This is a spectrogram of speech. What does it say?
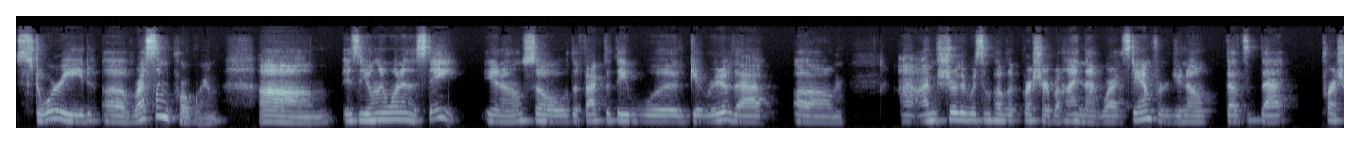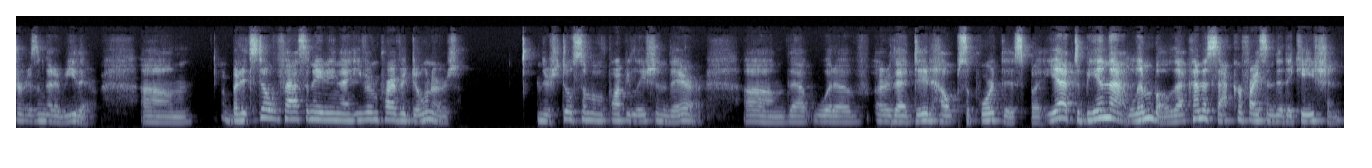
storied uh, wrestling program. Um, is the only one in the state, you know. So the fact that they would get rid of that, um, I- I'm sure there was some public pressure behind that. Where at Stanford, you know, that's that pressure isn't going to be there. Um, but it's still fascinating that even private donors there's still some of the population there um, that would have or that did help support this. But yeah, to be in that limbo, that kind of sacrifice and dedication,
